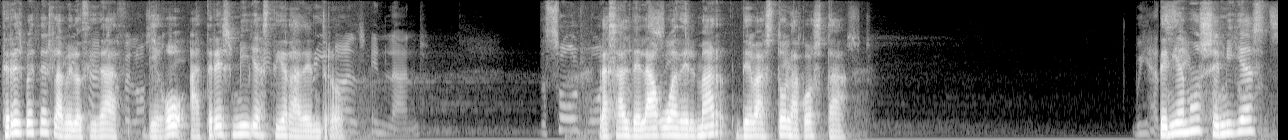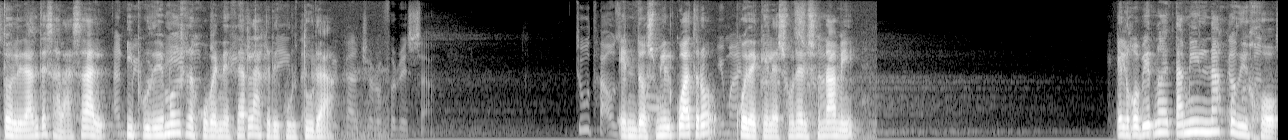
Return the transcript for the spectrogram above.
tres veces la velocidad, llegó a tres millas tierra adentro. La sal del agua del mar devastó la costa. Teníamos semillas tolerantes a la sal y pudimos rejuvenecer la agricultura. En 2004, puede que le suene el tsunami, el gobierno de Tamil Nadu dijo,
